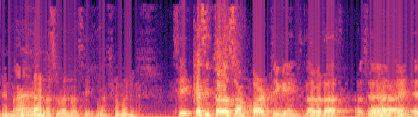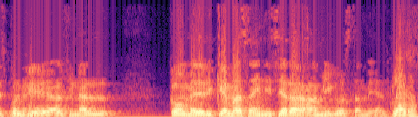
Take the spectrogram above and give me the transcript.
en Ah, total. más o menos, sí. Más o menos. Sí, casi todos son party games, la verdad. O sea, Ok, es porque al final, como me dediqué más a iniciar a amigos también, pues, Claro.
